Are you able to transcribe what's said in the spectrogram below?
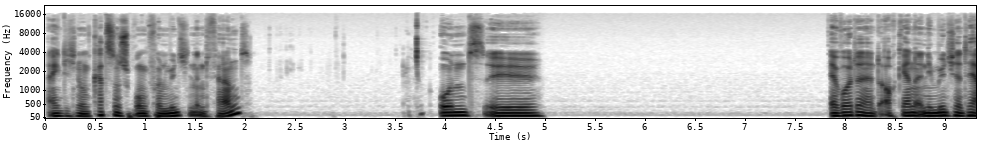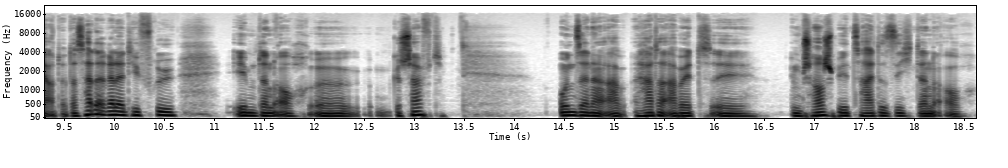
eigentlich nur ein Katzensprung von München entfernt. Und äh, er wollte halt auch gerne an die Münchner Theater. Das hat er relativ früh eben dann auch äh, geschafft. Und seine Ar harte Arbeit äh, im Schauspiel zahlte sich dann auch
